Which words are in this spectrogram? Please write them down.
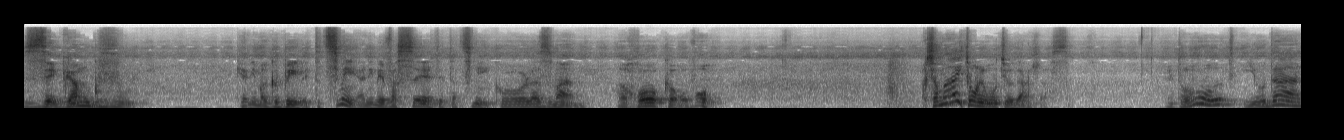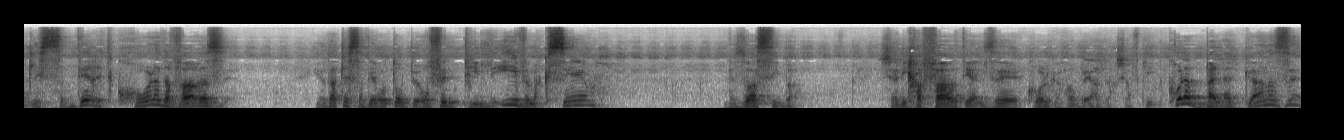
זה גם גבול. כי אני מגביל את עצמי, אני מבסט את עצמי כל הזמן, רחוק, קרוב. או. עכשיו, מה ההתעוררות יודעת לעשות? ההתעוררות היא יודעת לסדר את כל הדבר הזה. היא יודעת לסדר אותו באופן פלאי ומקסים, וזו הסיבה שאני חפרתי על זה כל כך הרבה עד עכשיו. כי כל הבלגן הזה,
